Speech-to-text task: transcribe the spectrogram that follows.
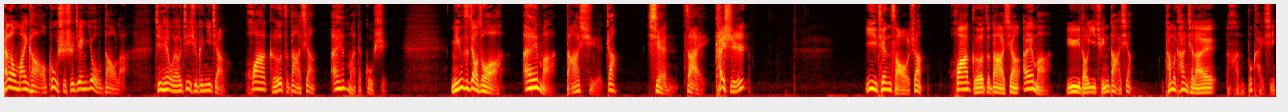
Hello, Michael，故事时间又到了。今天我要继续跟你讲花格子大象艾玛的故事，名字叫做《艾玛打雪仗》。现在开始。一天早上，花格子大象艾玛遇到一群大象，他们看起来很不开心。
